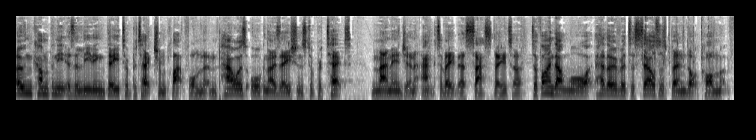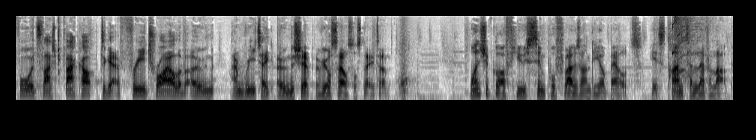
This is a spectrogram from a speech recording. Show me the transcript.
Own Company is a leading data protection platform that empowers organizations to protect, manage, and activate their SaaS data. To find out more, head over to salesforceben.com forward slash backup to get a free trial of Own and retake ownership of your Salesforce data. Once you've got a few simple flows under your belt, it's time to level up.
